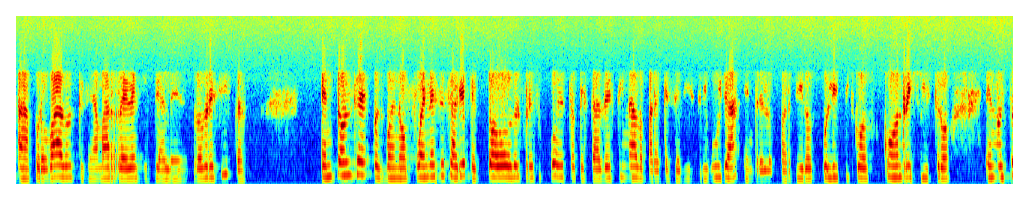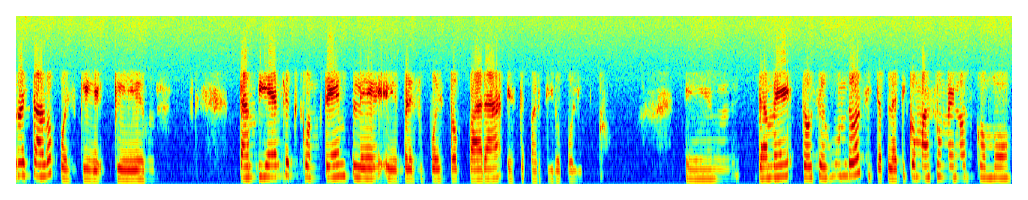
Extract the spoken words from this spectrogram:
aprobados, que se llama Redes Sociales Progresistas. Entonces, pues bueno, fue necesario que todo el presupuesto que está destinado para que se distribuya entre los partidos políticos con registro en nuestro estado, pues que, que también se contemple eh, presupuesto para este partido político. Em, dame dos segundos y te platico más o menos cómo,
